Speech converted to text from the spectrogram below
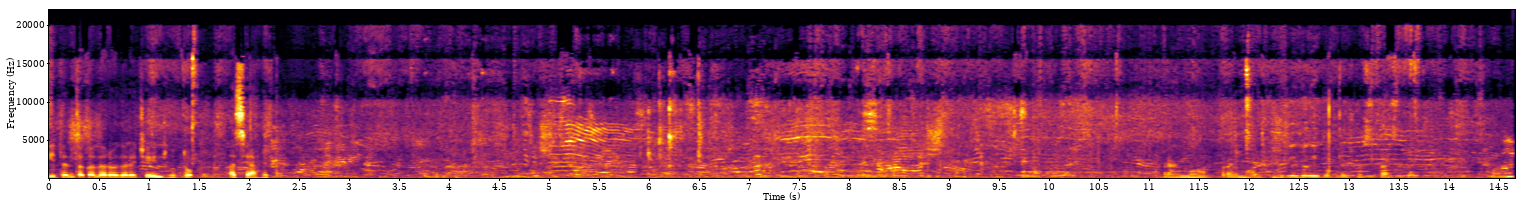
की त्यांचा कलर वगैरे चेंज होतो असे आहेत. प्रायमॉर्क प्रायमॉर्कमधले सगळे कपडे स्वस्त असतात. पण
